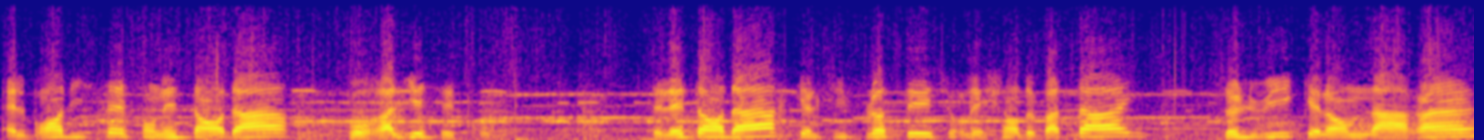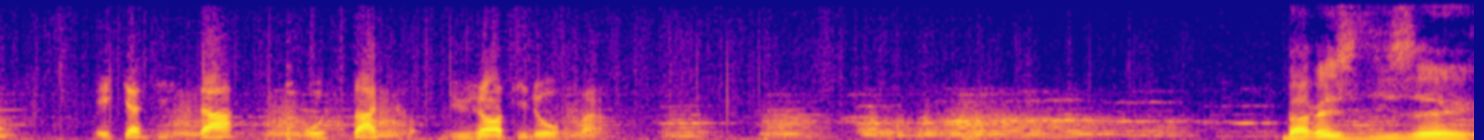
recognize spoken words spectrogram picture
elle brandissait son étendard pour rallier ses troupes. C'est l'étendard qu'elle fit flotter sur les champs de bataille, celui qu'elle emmena à Reims et qui assista au sacre du gentil dauphin. Barès disait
